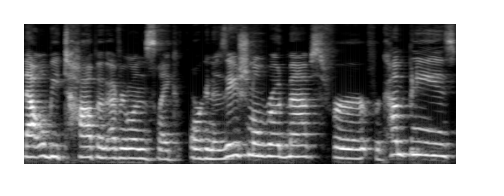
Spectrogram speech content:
That will be top of everyone's like organizational roadmaps for for companies.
